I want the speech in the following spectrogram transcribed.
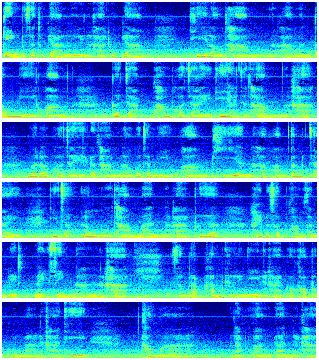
เก่งไปซะทุกอย่างเลยนะคะ ทุกอย่าง ที่เราทำนะคะ มันต้องมีความเกิดจากความพอใจที่อยากจะทำนะคะ เมื่อเราพอใจอยากจะทำเราก็จะมีความเพียรนะคะ ความตั้งใจที่จะลงมือทำมันนะคะ เพื่อให้ประสบความสำเร็จในสิ่งนั้นนะคะสำหรับค่ำคืนนี้นะคะ ก็ขอบพระคุณมากนะคะที่เข้ามารับฟังกันนะคะ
